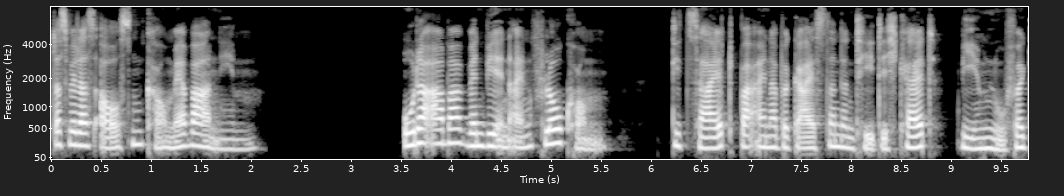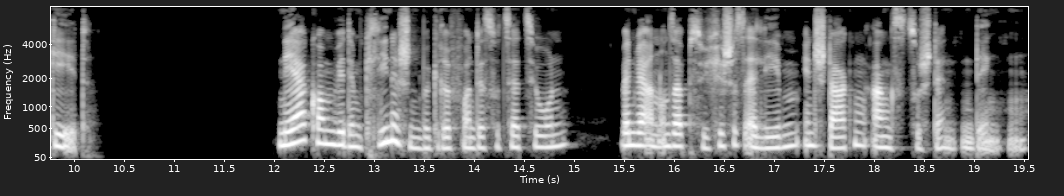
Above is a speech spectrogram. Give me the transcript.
dass wir das Außen kaum mehr wahrnehmen. Oder aber wenn wir in einen Flow kommen, die Zeit bei einer begeisternden Tätigkeit wie im Nu vergeht. Näher kommen wir dem klinischen Begriff von Dissoziation, wenn wir an unser psychisches Erleben in starken Angstzuständen denken.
